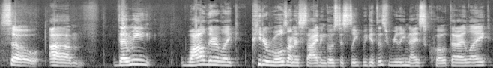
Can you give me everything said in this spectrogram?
So um then we while they're like peter rolls on his side and goes to sleep we get this really nice quote that i like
